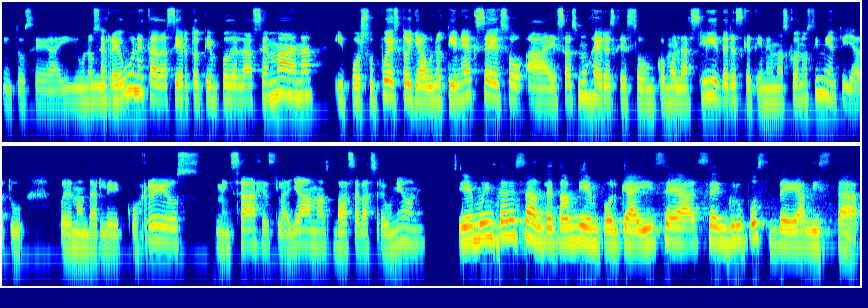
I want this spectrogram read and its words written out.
Entonces ahí uno se reúne cada cierto tiempo de la semana y por supuesto ya uno tiene acceso a esas mujeres que son como las líderes que tienen más conocimiento y ya tú puedes mandarle correos, mensajes, la llamas, vas a las reuniones. Y es muy interesante también porque ahí se hacen grupos de amistad,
